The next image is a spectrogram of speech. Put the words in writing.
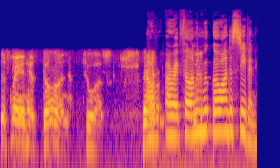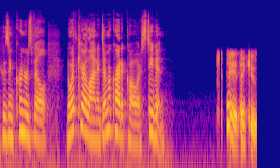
this man has done to us. Now, all, all right, Phil, I'm going to go on to Stephen, who's in Kernersville, North Carolina, Democratic caller. Stephen. Hey, thank you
